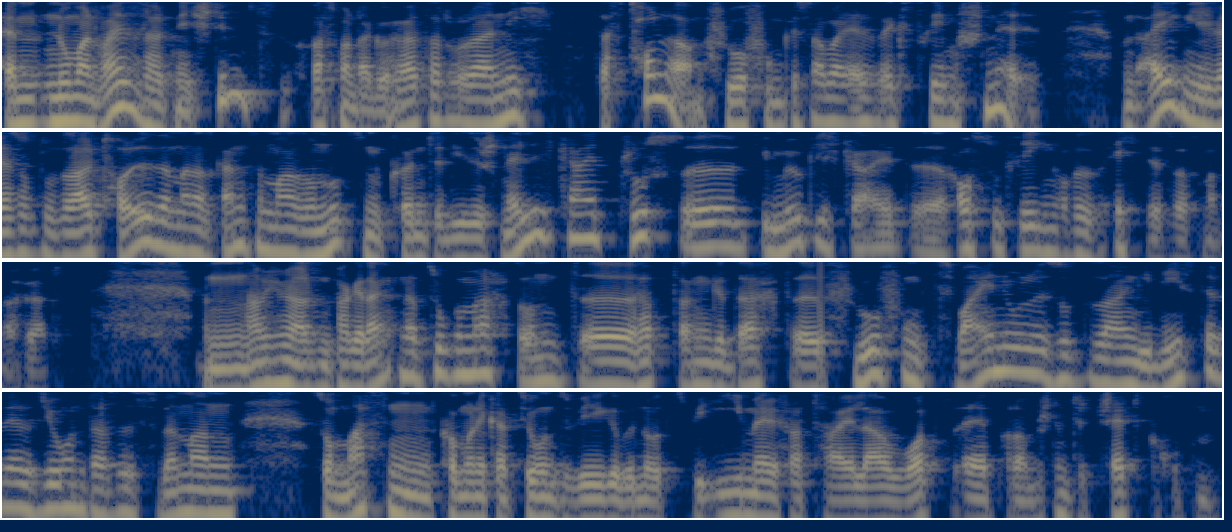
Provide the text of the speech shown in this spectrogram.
Ähm, nur man weiß es halt nicht. Stimmt's, was man da gehört hat oder nicht? Das Tolle am Flurfunk ist aber, er ist extrem schnell. Und eigentlich wäre es doch total toll, wenn man das Ganze mal so nutzen könnte, diese Schnelligkeit plus äh, die Möglichkeit äh, rauszukriegen, ob es echt ist, was man da hört. Dann habe ich mir halt ein paar Gedanken dazu gemacht und äh, habe dann gedacht, äh, Flurfunk 2.0 ist sozusagen die nächste Version. Das ist, wenn man so Massenkommunikationswege benutzt, wie E-Mail-Verteiler, WhatsApp oder bestimmte Chatgruppen,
